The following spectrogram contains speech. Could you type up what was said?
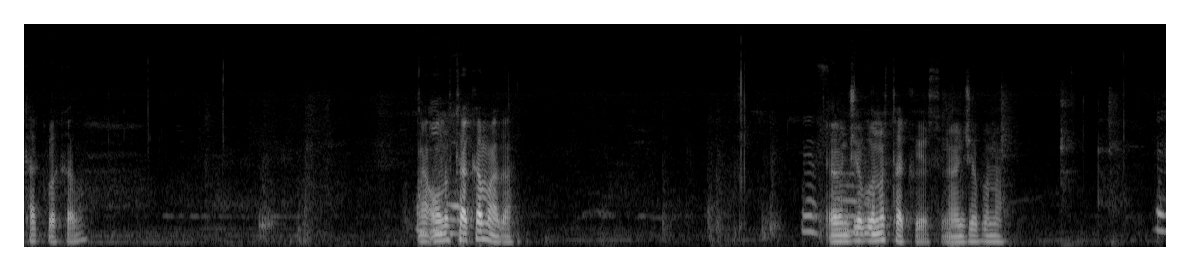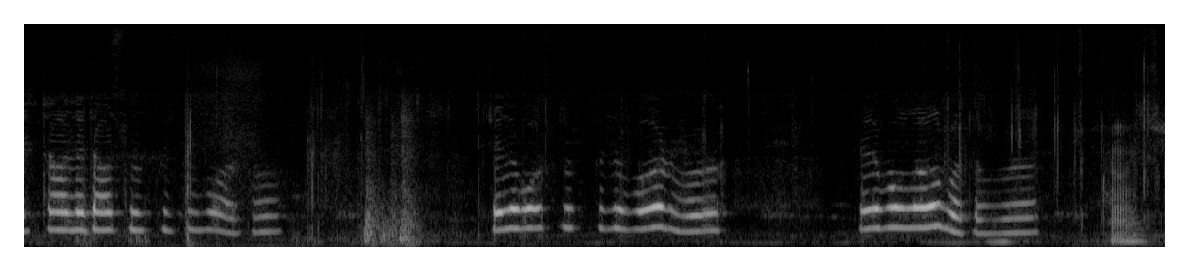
Tak bakalım. Ha, onu takamadın. Önce bunu takıyorsun. Önce bunu. Bir tane daha sürprizim var mı? Telefon sürprizi var mı? Telefon almadın mı? Hayır.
